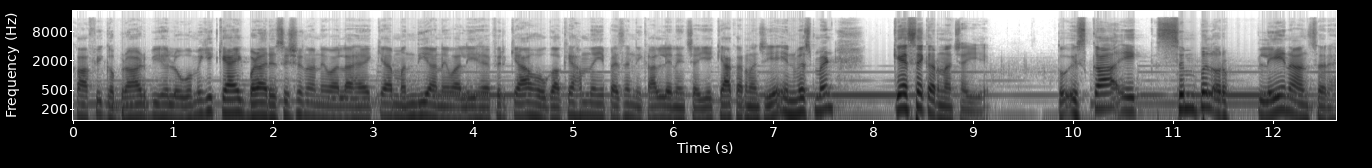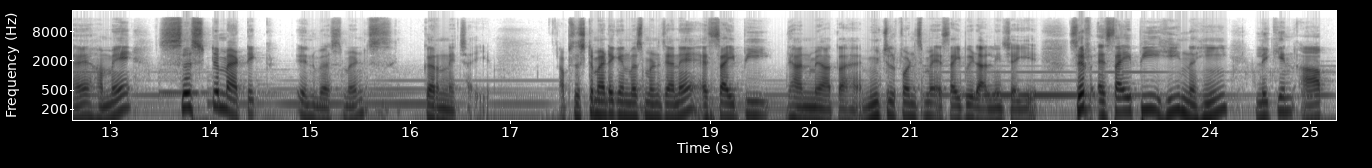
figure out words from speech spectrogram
काफ़ी घबराहट भी है लोगों में कि क्या एक बड़ा रिसेशन आने वाला है, क्या मंदी आने वाली है, फिर क्या होगा, क्या हमने ये पैसे निकाल लेने चाहिए, क्या करना चाहिए इन्वेस्टमेंट कैसे करना चाहिए? तो इसका एक सिंपल और प्लेन आंसर है, हमें सिस्टमैटिक इन्वेस्टमेंट्स करने चाहिए। अब सिस्टमेटिक इन्वेस्टमेंट्स यानी एसआईपी ध्यान में आता है। म्यूचुअल फंड्स में एसआईपी डालनी चाहिए। सिर्फ़ एसआईपी ही नहीं, लेकिन आप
